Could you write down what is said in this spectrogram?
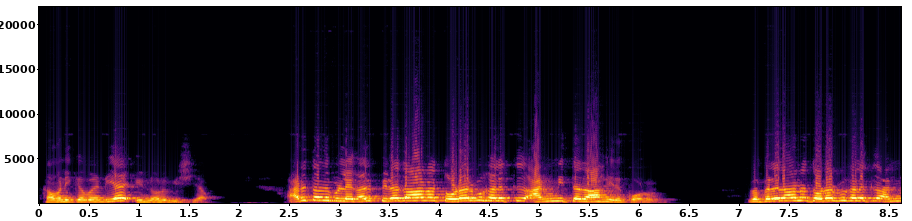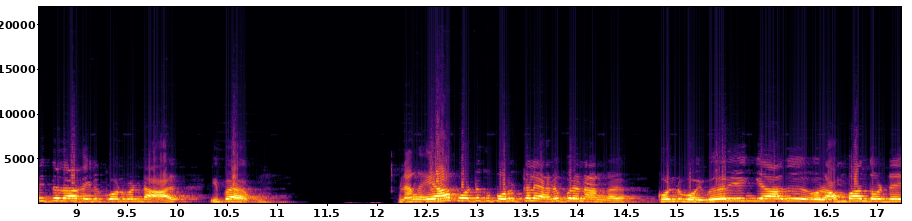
கவனிக்க வேண்டிய இன்னொரு விஷயம். அடுத்தது பிள்ளைகள் பிரதான தொடர்புகளுக்கு அண்மித்ததாக இருக்கணும். இப்போ பிரதான தொடர்புகளுக்கு அண்மித்ததாக இருக்கணும் என்றால் இப்போ நாங்கள் ஏர்போர்ட்டுக்கு பொருட்களை அனுப்புகிற நாங்கள் கொண்டு போய் வேறு எங்கேயாவது ஒரு அம்பாந்தோட்டை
